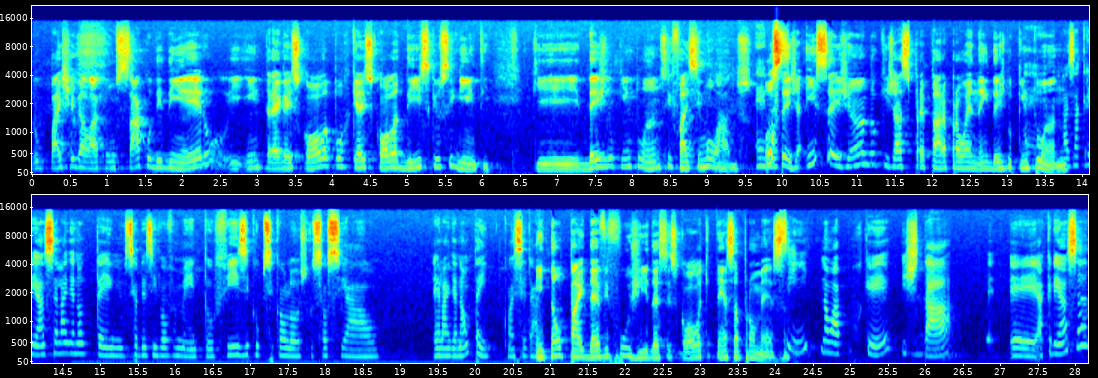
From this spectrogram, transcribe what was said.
o pai chega lá com um saco de dinheiro e, e entrega à escola porque a escola diz que o seguinte que desde o quinto ano se faz simulados. É, Ou seja, ensejando que já se prepara para o Enem desde o quinto é, ano. Mas a criança ela ainda não tem o seu desenvolvimento físico, psicológico, social. Ela ainda não tem com essa idade. Então o pai deve fugir dessa escola que tem essa promessa. Sim, não há porquê estar. É, a criança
